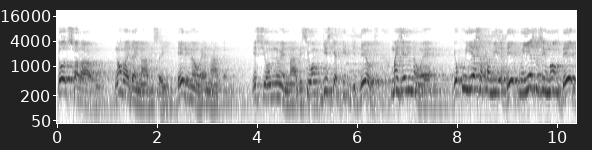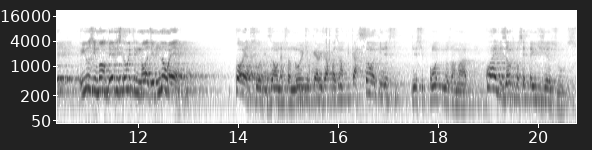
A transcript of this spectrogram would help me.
Todos falavam, não vai dar em nada isso aí. Ele não é nada. Esse homem não é nada. Esse homem diz que é filho de Deus, mas ele não é. Eu conheço a família dele, conheço os irmãos dele, e os irmãos dele estão entre nós, ele não é. Qual é a sua visão nessa noite? Eu quero já fazer uma aplicação aqui nesse, nesse ponto, meus amados. Qual é a visão que você tem de Jesus?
